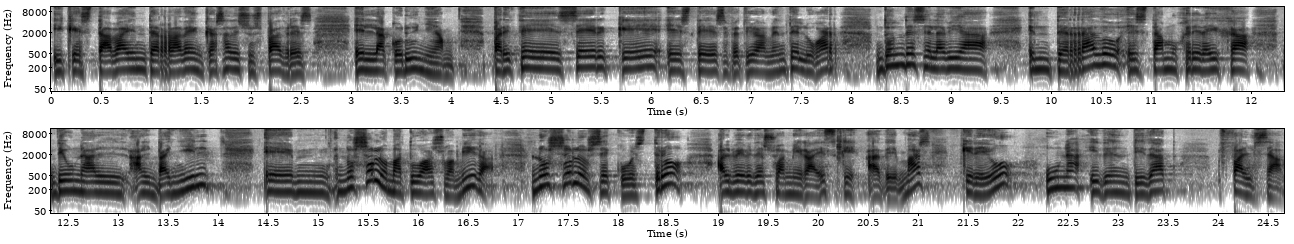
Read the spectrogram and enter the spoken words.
y que estaba enterrada en casa de sus padres en La Coruña. Parece ser que este es efectivamente el lugar donde se la había enterrado. Esta mujer era hija de un albañil. Em, no solo mató a su amiga, no solo secuestró al bebé de su amiga, es que además creó una identidad falsa.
